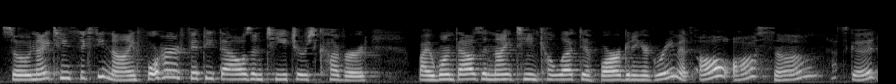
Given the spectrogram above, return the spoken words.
So 1969, 450,000 teachers covered by 1,019 collective bargaining agreements. Oh, awesome. That's good.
